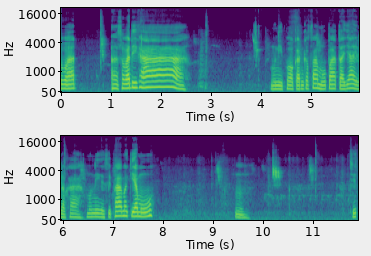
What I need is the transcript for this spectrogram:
สวัสดอ่าสวัสดีค่ะมื้อนี้พอกันกับฟ้าหมูปลาตายายแล้วค่ะมื้อนี้ก็สิพามาเกียหมู อืมจิต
